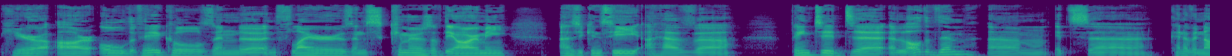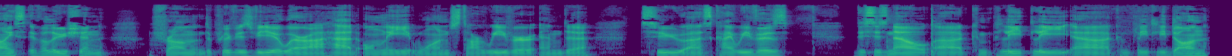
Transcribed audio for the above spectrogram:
here are all the vehicles and, uh, and flyers and skimmers of the army. As you can see, I have uh, painted uh, a lot of them. Um, it's uh, kind of a nice evolution from the previous video where I had only one Starweaver and uh, two uh, Skyweavers. This is now completely completely done.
